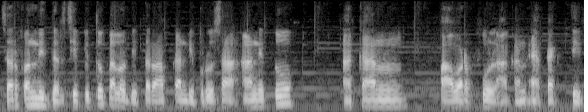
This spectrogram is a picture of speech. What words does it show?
Servant leadership itu kalau diterapkan di perusahaan itu akan powerful, akan efektif.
